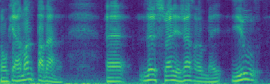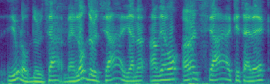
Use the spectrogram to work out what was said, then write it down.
Donc, il en manque pas mal. Euh, là, souvent, les gens sont ben, you, you l'autre deux tiers? Ben, l'autre deux tiers, il y en a environ un tiers qui est avec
